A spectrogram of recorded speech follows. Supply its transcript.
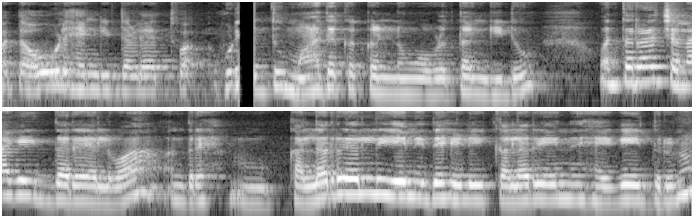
ಮತ್ತು ಅವಳು ಹೆಂಗಿದ್ದಾಳೆ ಅಥವಾ ಹುಡುಗದ್ದು ಮಾದಕ ಕಣ್ಣು ಅವಳು ತಂಗಿದು. ಒಂಥರ ಚೆನ್ನಾಗೇ ಇದ್ದಾರೆ ಅಲ್ವಾ? ಅಂದರೆ ಕಲರಲ್ಲಿ ಏನಿದೆ ಹೇಳಿ ಕಲರ್ ಏನು ಹೇಗೆ ಇದ್ರೂ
